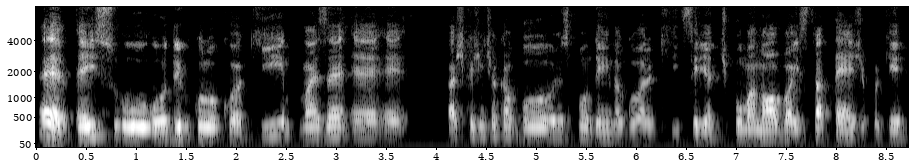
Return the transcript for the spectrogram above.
É, é isso. O Rodrigo colocou aqui, mas é, é, é, acho que a gente acabou respondendo agora que seria tipo uma nova estratégia, porque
